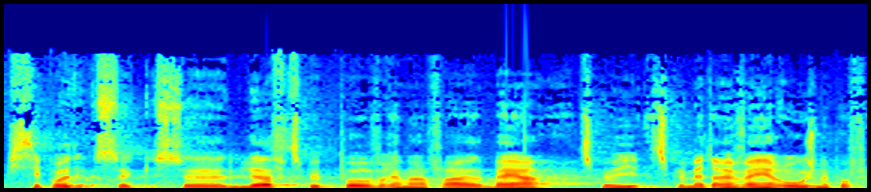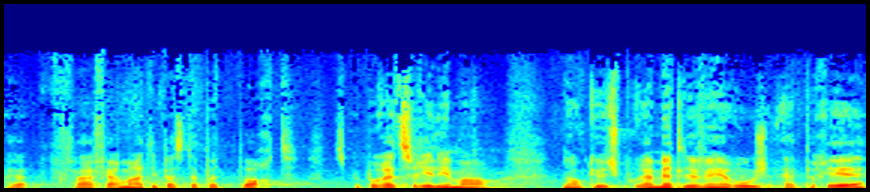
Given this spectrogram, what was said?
puis c'est pas ce, ce l'œuf, tu peux pas vraiment faire ben tu peux tu peux mettre un vin rouge mais pas faire, faire fermenter parce que t'as pas de porte. Tu peux pas retirer les morts. Donc je pourrais mettre le vin rouge après.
